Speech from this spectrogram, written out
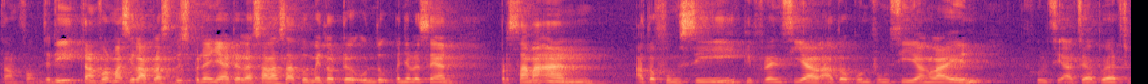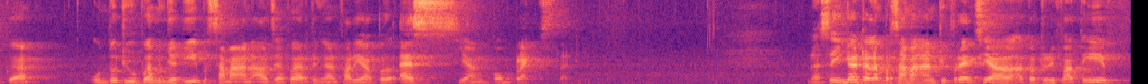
transform. Jadi transformasi Laplace itu sebenarnya adalah salah satu metode untuk penyelesaian persamaan atau fungsi diferensial ataupun fungsi yang lain, fungsi aljabar juga untuk diubah menjadi persamaan aljabar dengan variabel S yang kompleks tadi. Nah, sehingga dalam persamaan diferensial atau derivatif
